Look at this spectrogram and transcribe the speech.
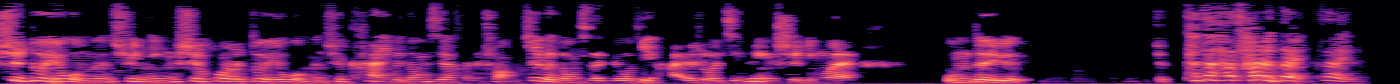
是对于我们去凝视，或者对于我们去看一个东西很爽这个东西的 guilty，还是说仅仅是因为我们对于就他他他他是在在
